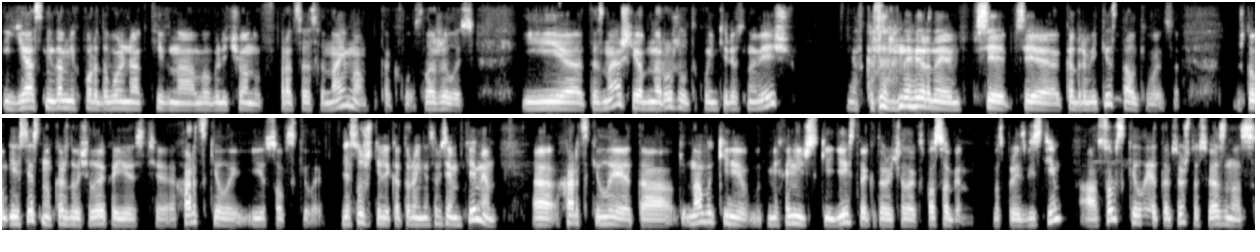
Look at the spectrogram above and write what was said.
Я с недавних пор довольно активно вовлечен в процессы найма, так сложилось. И ты знаешь, я обнаружил такую интересную вещь, с которой, наверное, все, все кадровики сталкиваются, что, естественно, у каждого человека есть хардскиллы и софтскиллы. Для слушателей, которые не совсем в теме, хардскиллы — это навыки, механические действия, которые человек способен воспроизвести, а софтскиллы — это все, что связано с,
